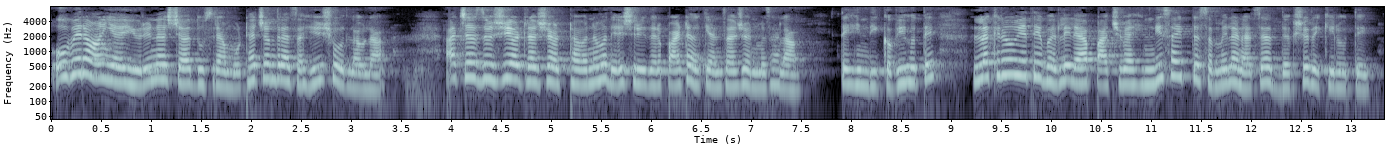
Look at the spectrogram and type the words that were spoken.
ओबेरॉन या युरेनसच्या दुसऱ्या मोठ्या चंद्राचाही शोध लावला. आजच्याच दिवशी अठराशे अठ्ठावन्नमध्ये श्रीधर पाठक यांचा जन्म झाला. ते हिंदी कवी होते. लखनौ येथे भरलेल्या पाचव्या हिंदी साहित्य संमेलनाचे अध्यक्ष देखील होते.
